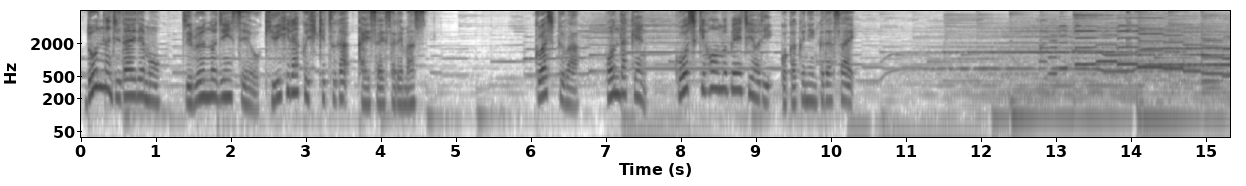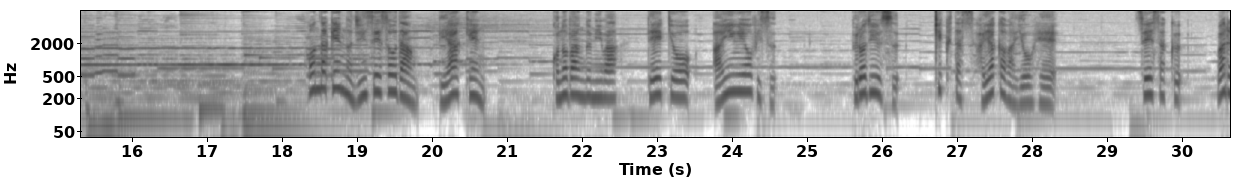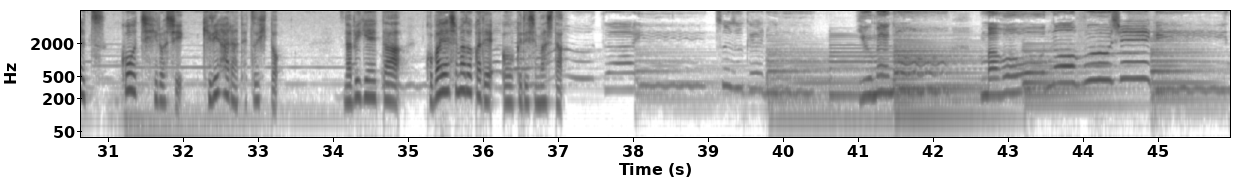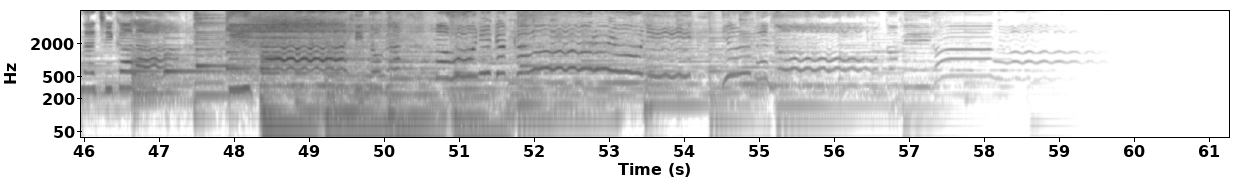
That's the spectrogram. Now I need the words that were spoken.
どんな時代でも自分の人生を切り開く秘訣が開催されます。詳しくは本田健公式ホームページよりご確認ください。本田健の人生相談 Dear Ken。この番組は提供アイウェイオフィスプロデュースキクタス早川洋平。制作ワルツ高知博桐原哲人。ナビゲーター小林まどかでお送りしました。夢の魔法の不思議な力。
